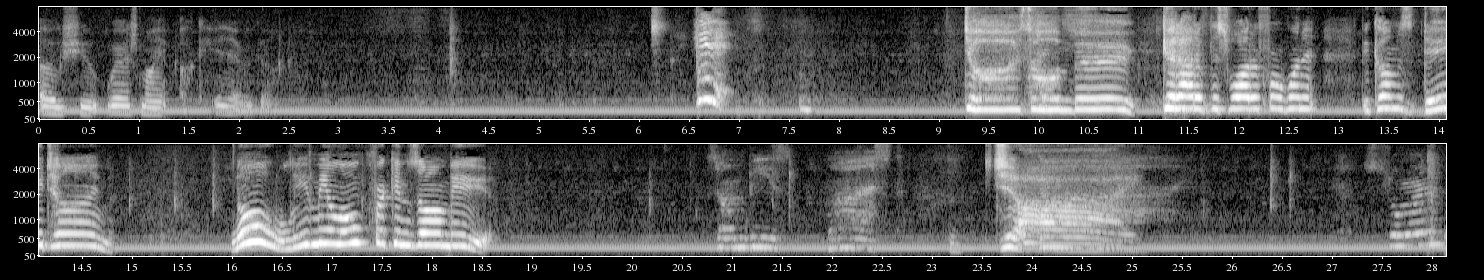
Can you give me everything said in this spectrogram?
Oh shoot, where's my... Okay, there we go. Hit it! Die, zombie! Get out of this water for when it becomes daytime. No, leave me alone, frickin' zombie. Zombies must die. Soren,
